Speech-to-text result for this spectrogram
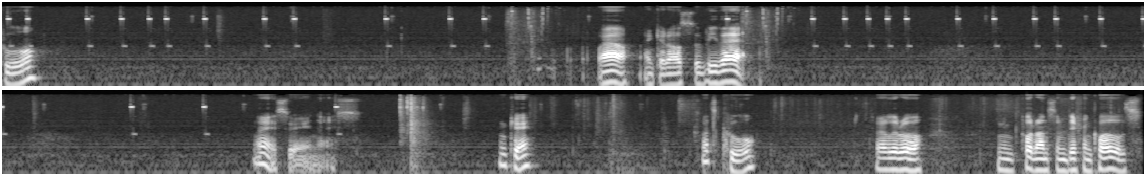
Cool. Wow, I could also be that. Nice, very nice. Okay. That's cool. So a little, you can put on some different clothes.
